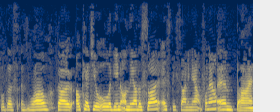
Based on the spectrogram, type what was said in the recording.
for this as well. So I'll catch you all again on the other side. Aspie signing out for now and bye.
